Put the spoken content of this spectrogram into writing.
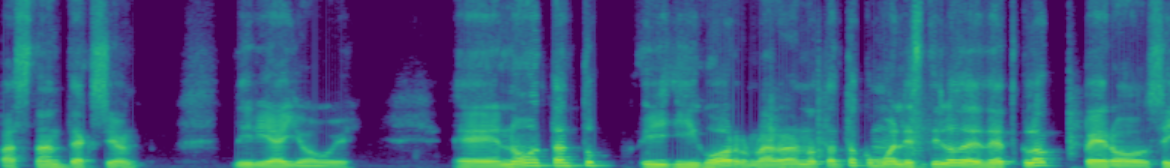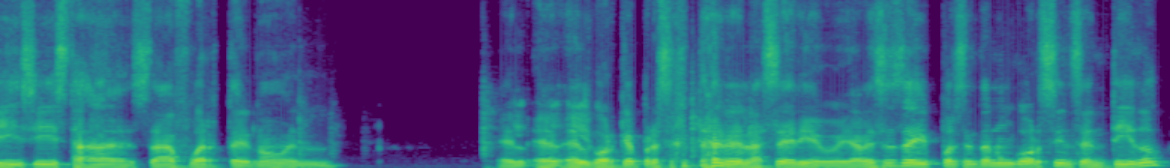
bastante acción, diría yo, güey. Eh, no tanto, y, y gore, ¿verdad? No tanto como el estilo de Dead Clock, pero sí, sí, está, está fuerte, ¿no? El, el, el, el gore que presentan en la serie, güey. A veces ahí presentan un gore sin sentido,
